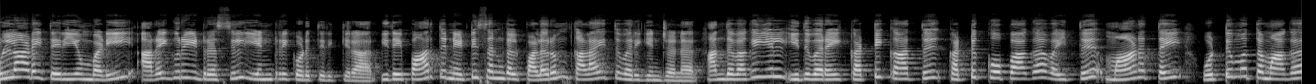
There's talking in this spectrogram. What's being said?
உள்ளாடை தெரியும்படி அரைகுறை டிரெஸ்ஸில் என்ட்ரி கொடுத்திருக்கிறார். இதை பார்த்து நெட்டிசன்கள் பலரும் கலாய்த்து வருகின்றனர். அந்த வகையில் இதுவரை கட்டி காத்து கட்டுக்கோப்பாக வைத்து மானத்தை ஒட்டுமொத்தமாக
